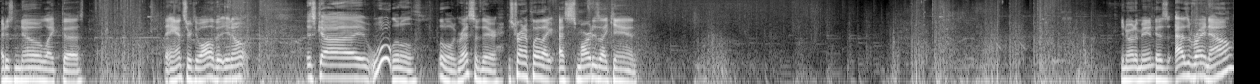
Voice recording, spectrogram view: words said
I just know like the the answer to all of it, you know? This guy, woo, little, little aggressive there. Just trying to play like as smart as I can. You know what I mean? Because as of right now,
